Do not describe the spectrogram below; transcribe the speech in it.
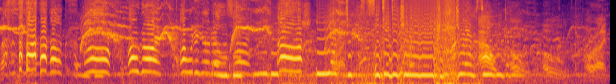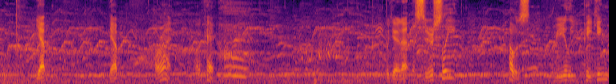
oh, oh god! I want to go down the slide! Ah! F, G, H, I, J, K, L, M, N, O, P, Q, R, S, T, U, V, W. Oh, oh, alright. Yep. Yep. Alright. Okay. but yeah, that, seriously? I was really peeking.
